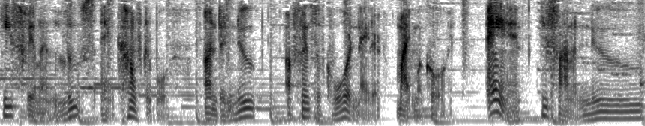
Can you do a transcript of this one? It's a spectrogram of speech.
he's feeling loose and comfortable under new offensive coordinator Mike McCoy. And he's found a new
